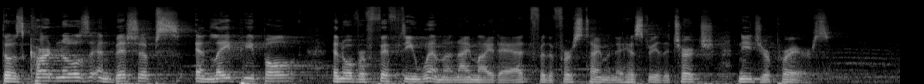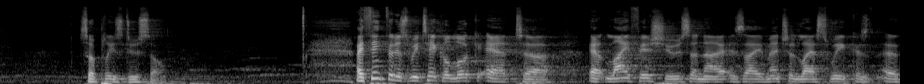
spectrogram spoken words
Those cardinals and bishops and lay people and over 50 women, I might add, for the first time in the history of the church, need your prayers. So please do so. I think that as we take a look at uh, at life issues. And as I mentioned last week, as uh,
